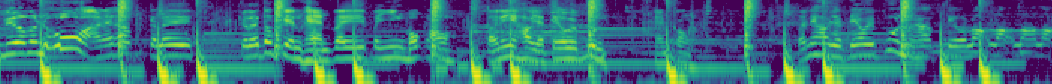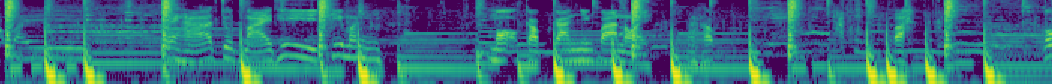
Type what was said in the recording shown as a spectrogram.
เรือมันหัวนะครับ ก็เลย ก็เลยต้องเปลี่ยนแผนไปไปยิงบกเอา ตอนนี้เขาอย่าเตียวไปปุ้นแผนกล้อง ตอนนี้เขาอย่าเตียวไปปุ้นครับ เตียวเลาะเลาะเลาะเลาะไปไปหาจุดหมายที่ที่มันเหมาะกับการยิงปลาหน่อยนะครับ ไป go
